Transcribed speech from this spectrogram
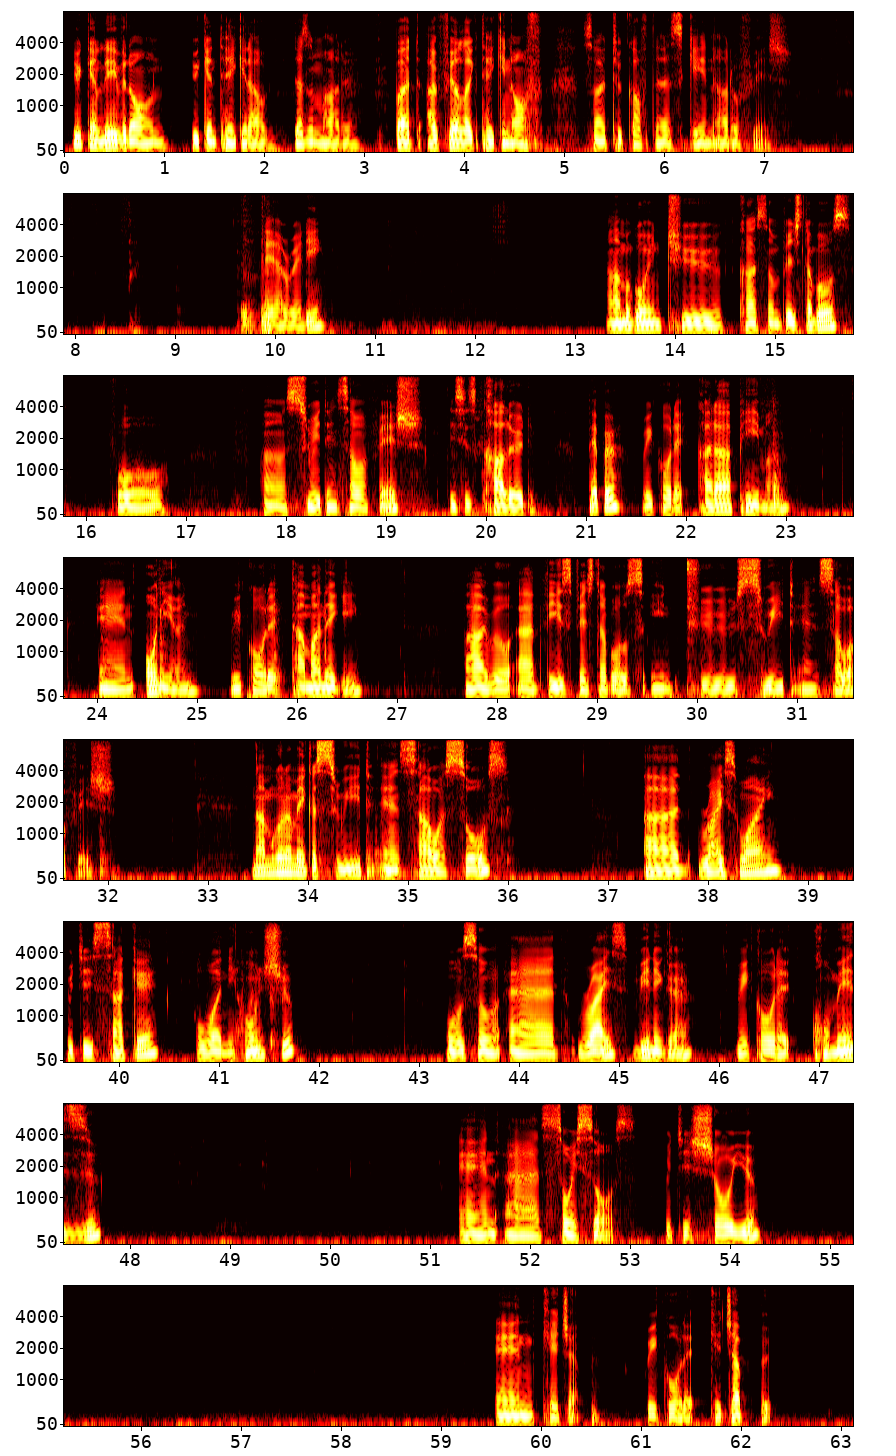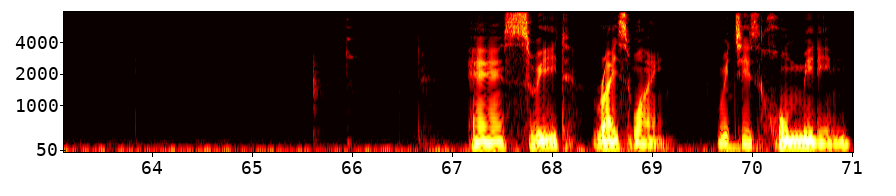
You can leave it on, you can take it out, doesn't matter. But I feel like taking off, so I took off the skin out of fish. They are ready. I'm going to cut some vegetables for uh, sweet and sour fish. This is colored pepper, we call it kara piman, and onion, we call it tamanegi. I will add these vegetables into sweet and sour fish. Now I'm gonna make a sweet and sour sauce. Add rice wine, which is sake or nihonshu. Also add rice vinegar. We call it And add soy sauce, which is shoyu. And ketchup. We call it ketchup. And sweet rice wine, which is honmirin.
